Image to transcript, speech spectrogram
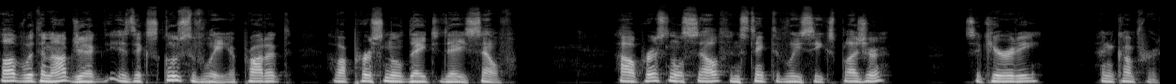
Love with an object is exclusively a product of our personal day to day self. Our personal self instinctively seeks pleasure, security, and comfort.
